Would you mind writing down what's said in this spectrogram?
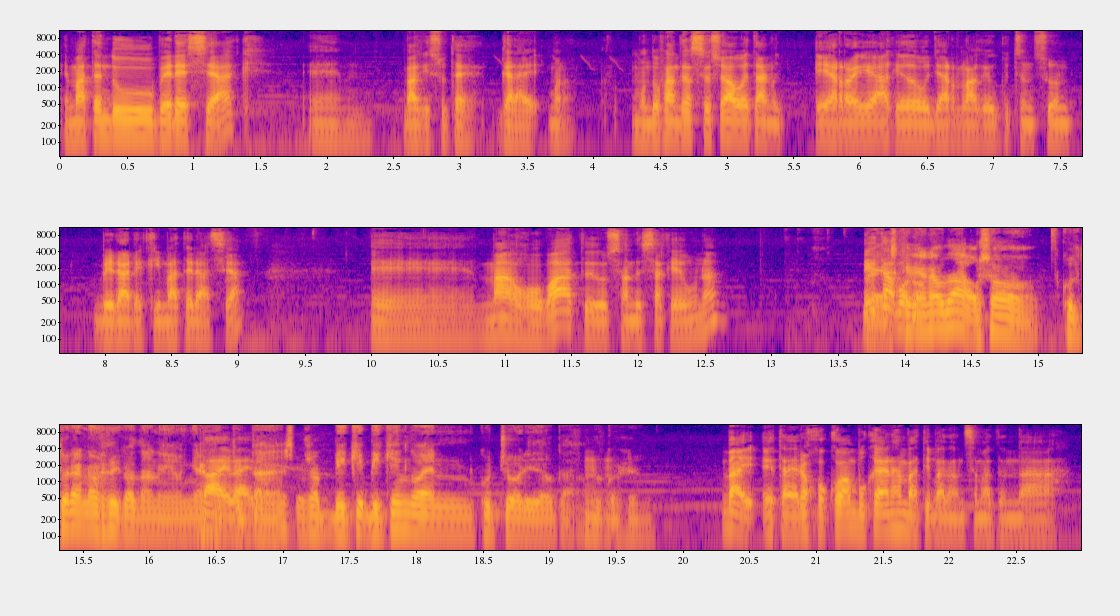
ematen du berezeak, em, bakizute, gara, bueno, mundu fantasioso hauetan erregeak edo jarlak eukitzen zuen berarekin bateratzea. E, mago bat edo zan dezakeguna. Bai, Eta, azkenean bueno, hau da oso kultura nordikotan eh, Bai, bai, oinarrituta, bai. ez? Oso biki, bikingoen kutsu hori dauka. Mhm. orokorrean. Bai, eta ero jokoan bukaeran bati bat antzematen da eh,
